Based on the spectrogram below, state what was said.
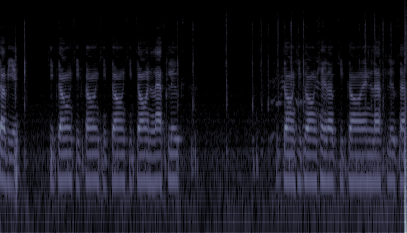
W. Keep going, keep going, keep going, keep going. Left, Luke. Keep going, keep going, Caleb. Keep going. Left, Luke. Left.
